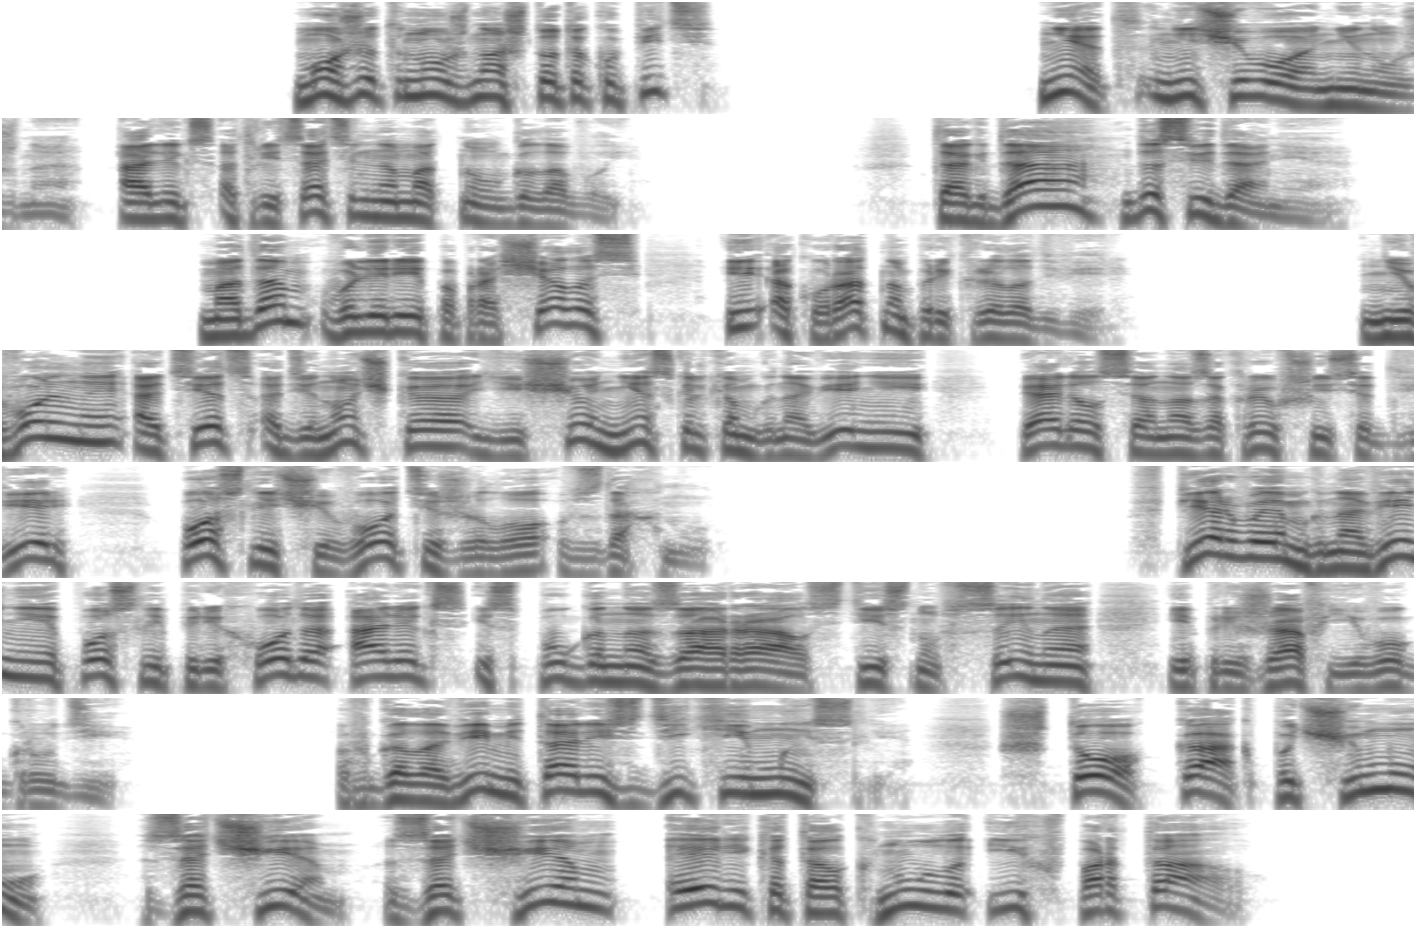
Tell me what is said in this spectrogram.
«Может, нужно что-то купить?» «Нет, ничего не нужно», — Алекс отрицательно мотнул головой. «Тогда до свидания». Мадам Валерий попрощалась и аккуратно прикрыла дверь. Невольный отец-одиночка еще несколько мгновений пялился на закрывшуюся дверь, после чего тяжело вздохнул. В первое мгновение после перехода Алекс испуганно заорал, стиснув сына и прижав его к груди. В голове метались дикие мысли. Что, как, почему, зачем, зачем Эрика толкнула их в портал?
